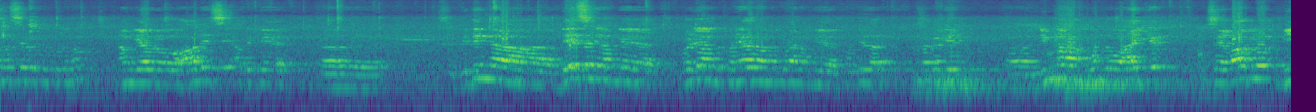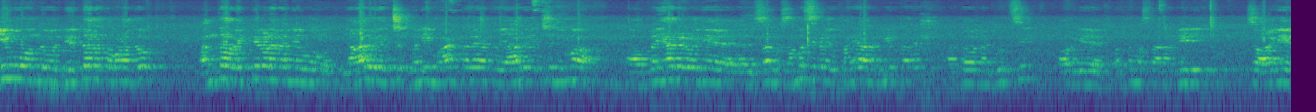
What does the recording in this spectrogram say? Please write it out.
ಸಮಸ್ಯೆಗಳಿಗೂ ಕೂಡ ನಮ್ಗೆ ಅವರು ಆಲಿಸಿ ಅದಕ್ಕೆ ವಿದಿನ್ ಡೇಸ್ ಅಲ್ಲಿ ನಮಗೆ ಒಳ್ಳೆಯ ಒಂದು ಪರಿಹಾರವನ್ನು ಕೂಡ ನಮಗೆ ಕೊಟ್ಟಿದ್ದಾರೆ. ಹಾಗಾಗಿ ನಿಮ್ಮ ಒಂದು ಆಯ್ಕೆ. ಸೊ ಯಾವಾಗಲೂ ನೀವು ಒಂದು ನಿರ್ಧಾರ ತಗೊಳ್ಳೋದು ಅಂತ ವ್ಯಕ್ತಿಗಳನ್ನ ನೀವು ಯಾರು ಹೆಚ್ಚು ಧ್ವನಿ ಮಾಡ್ತಾರೆ ಅಥವಾ ಯಾರು ಹೆಚ್ಚು ನಿಮ್ಮ ಪರಿಹಾರಗಳಿಗೆ, ಸಮ- ಸಮಸ್ಯೆಗಳಿಗೆ ಪರಿಹಾರ ನೀಡ್ತಾರೆ ಅಂಥವ್ರನ್ನ ಗುರುತಿಸಿ ಅವ್ರಿಗೆ ಪ್ರಥಮ ಸ್ಥಾನ ನೀಡಿ. ಸೊ ಹಾಗೆ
